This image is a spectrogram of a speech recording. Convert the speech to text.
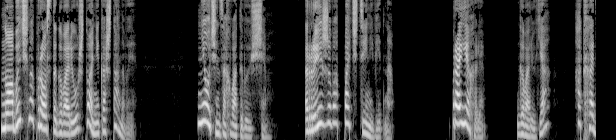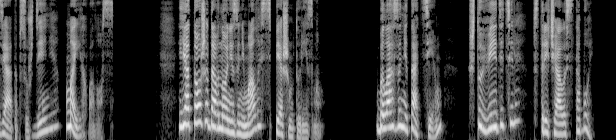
Но обычно просто говорю, что они каштановые. Не очень захватывающе. Рыжего почти не видно. «Проехали», — говорю я, отходя от обсуждения моих волос. Я тоже давно не занималась пешим туризмом. Была занята тем, что, видите ли, встречалась с тобой.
